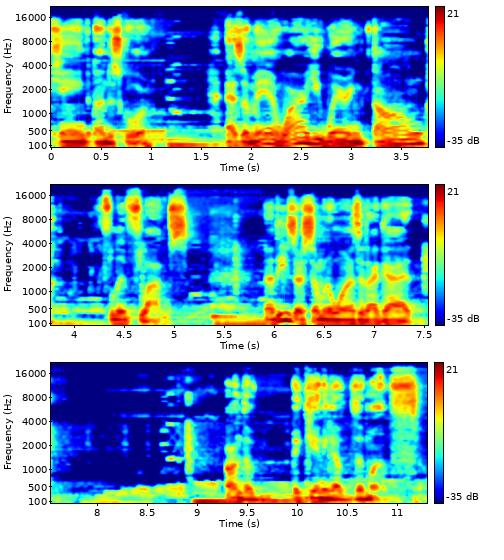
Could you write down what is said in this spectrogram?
King underscore. As a man, why are you wearing thong flip flops? Now, these are some of the ones that I got on the beginning of the month.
